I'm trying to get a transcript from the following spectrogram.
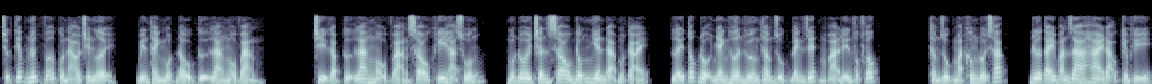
trực tiếp nứt vỡ quần áo trên người, biến thành một đầu cự lang màu vàng. Chỉ gặp cự lang màu vàng sau khi hạ xuống, một đôi chân sau đông nhiên đạp một cái, lấy tốc độ nhanh hơn hướng thẩm dục đánh giết mà đến phốc phốc. Thẩm dục mặt không đổi sắc, đưa tay bắn ra hai đạo kiếm khí.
